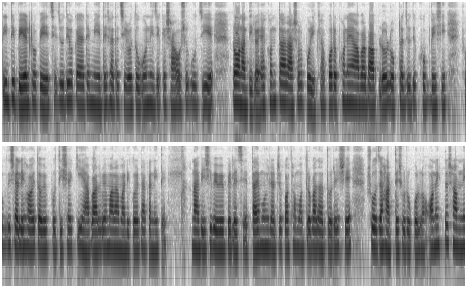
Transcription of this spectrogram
তিনটি বেল্টও পেয়েছে। যদিও ক্যারাটে মেয়েদের সাথে ছিল, তবুও নিজেকে সাহসে গুজিয়ে রওনা দিল। এখন তার আসল পরীক্ষা। পরক্ষণে আবার ভাবলো, লোকটা যদি খুব বেশি শক্তিশালী হয়, তবে প্রতিশায় কি পারবে মারামারি করে টাকা নিতে? না, বেশি ভেবে ফেলেছে। তাই মহিলাটির কথা বাজার ধরে সে সোজা হাঁটতে শুরু করল। অনেকটা সামনে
